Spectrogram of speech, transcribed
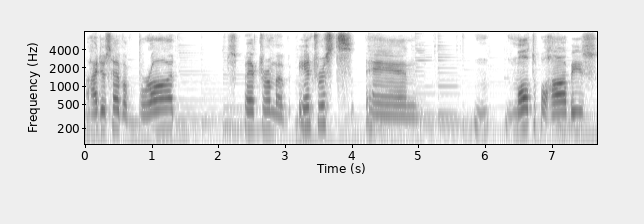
I just have a broad spectrum of interests and multiple hobbies,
